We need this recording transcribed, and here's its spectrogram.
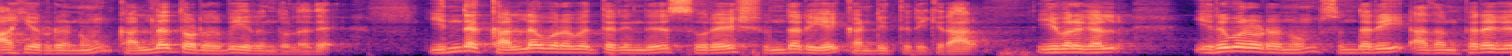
ஆகியோருடனும் கள்ள தொடர்பு இருந்துள்ளது. இந்த கள்ள உறவு தெரிந்து சுரேஷ் சுந்தரியை கண்டித்திருக்கிறார். இவர்கள் இருவருடனும் சுந்தரி அதன் பிறகு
